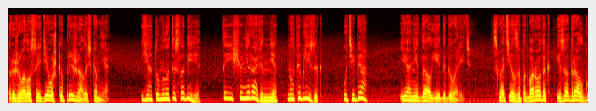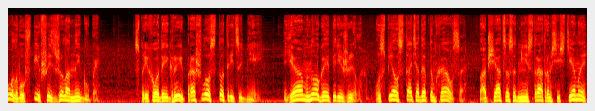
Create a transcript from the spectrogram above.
Рыжеволосая девушка прижалась ко мне. «Я думала, ты слабее. Ты еще не равен мне, но ты близок. У тебя...» Я не дал ей договорить. Схватил за подбородок и задрал голову, впившись в желанные губы. С прихода игры прошло 130 дней. Я многое пережил. Успел стать адептом хаоса, пообщаться с администратором системы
